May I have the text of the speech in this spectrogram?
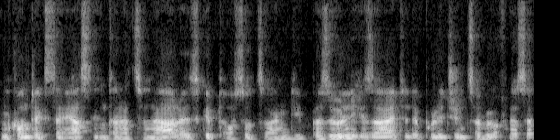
im Kontext der ersten Internationale. Es gibt auch sozusagen die persönliche Seite der politischen Zerwürfnisse.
